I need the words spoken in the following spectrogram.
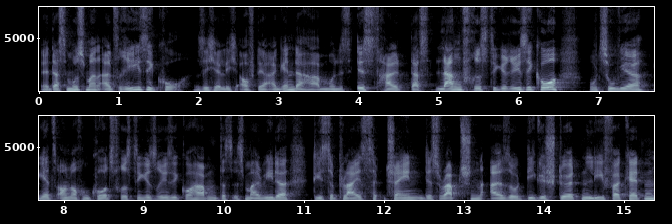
Äh, das muss man als Risiko sicherlich auf der Agenda haben und es ist halt das langfristige Risiko, Wozu wir jetzt auch noch ein kurzfristiges Risiko haben, das ist mal wieder die Supply Chain Disruption, also die gestörten Lieferketten.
